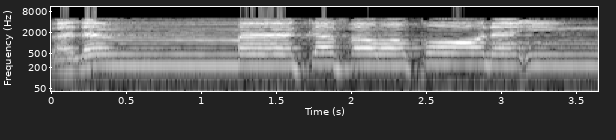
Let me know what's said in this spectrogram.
فلما كفر قال إني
